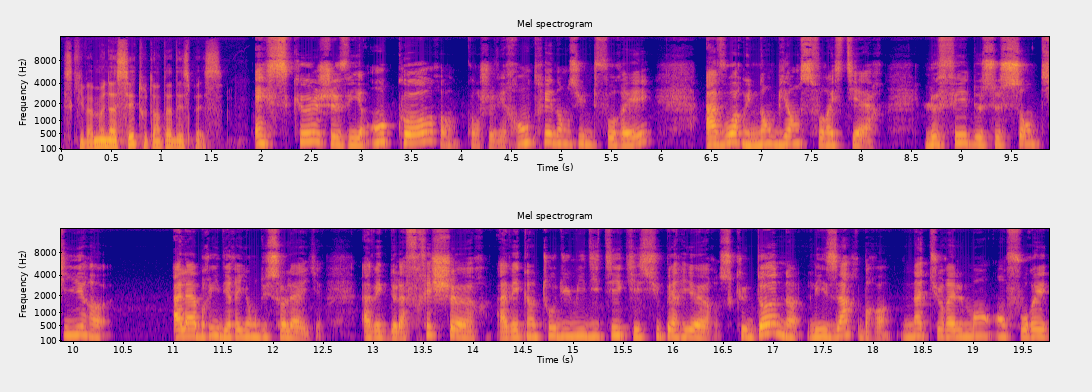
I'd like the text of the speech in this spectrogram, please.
ce qui va menacer tout un tas d'espèces. Est-ce que je vais encore, quand je vais rentrer dans une forêt, avoir une ambiance forestière? Le fait de se sentir à l'abri des rayons du soleil, avec de la fraîcheur, avec un taux d'humidité qui est supérieur, ce que donnent les arbres naturellement en forêt,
